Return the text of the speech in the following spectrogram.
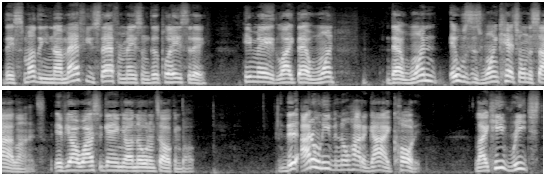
They smother you. Now Matthew Stafford made some good plays today. He made like that one that one it was this one catch on the sidelines. If y'all watch the game, y'all know what I'm talking about. I don't even know how the guy caught it. Like he reached,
